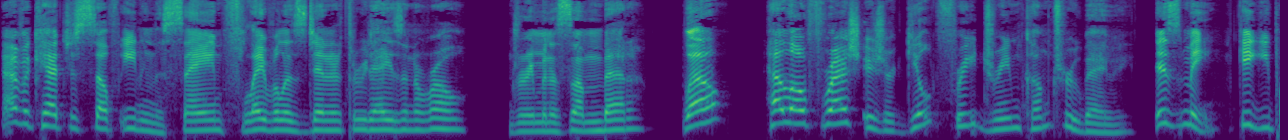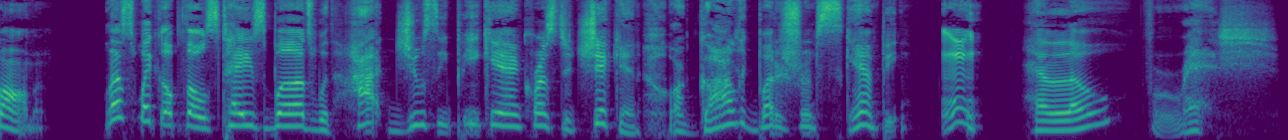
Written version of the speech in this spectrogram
Ever catch yourself eating the same flavorless dinner three days in a row? Dreaming of something better? Well, HelloFresh is your guilt free dream come true, baby. It's me, Gigi Palmer. Let's wake up those taste buds with hot, juicy pecan crusted chicken or garlic butter shrimp scampi. Mm. Hello Fresh.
